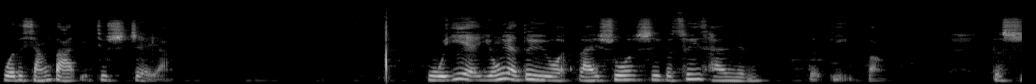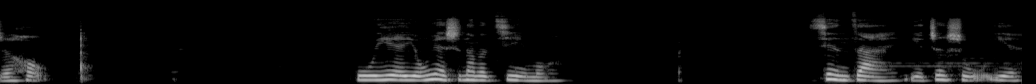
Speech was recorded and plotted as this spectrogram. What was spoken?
我的想法也就是这样。午夜永远对于我来说是一个摧残人的地方的时候，午夜永远是那么寂寞。现在也正是午夜，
